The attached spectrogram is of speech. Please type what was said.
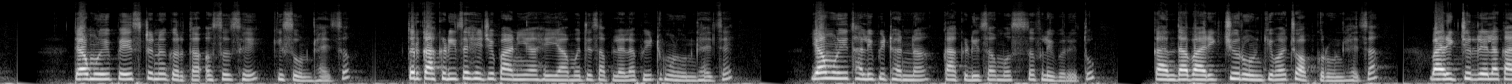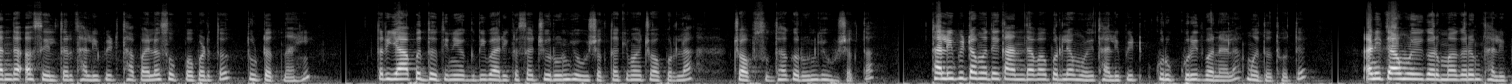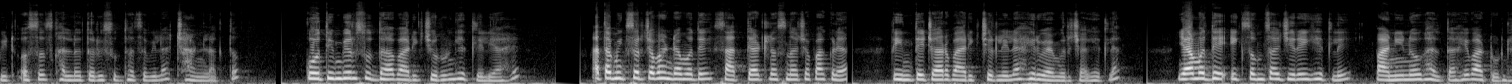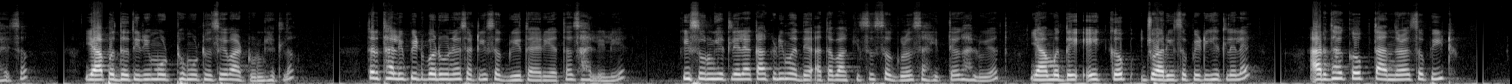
त्यामुळे पेस्ट न करता असंच हे किसून घ्यायचं. तर काकडीचं हे जे पाणी आहे यामध्येच आपल्याला पीठ मळून घ्यायचं आहे यामुळे थालीपीठांना काकडीचा मस्त फ्लेवर येतो. कांदा बारीक चिरून किंवा चॉप करून घ्यायचा. बारीक चिरलेला कांदा असेल तर थालीपीठ थापायला सोपं पडतं तुटत नाही. तर या पद्धतीने अगदी बारीक असा चिरून घेऊ शकता किंवा चॉपरला चॉपसुद्धा करून घेऊ शकता. थालीपीठामध्ये कांदा वापरल्यामुळे थालीपीठ कुरकुरीत बनायला मदत होते. आणि त्यामुळे गरमागरम थालीपीठ असंच खाल्लं तरीसुद्धा चवीला छान लागतं. कोथिंबीरसुद्धा बारीक चिरून घेतलेली आहे. आता मिक्सरच्या भांड्यामध्ये सात ते आठ लसणाच्या पाकळ्या तीन ते चार बारीक चिरलेल्या हिरव्या मिरच्या घेतल्या. यामध्ये एक चमचा जिरे घेतले पाणी न घालता हे वाटून घ्यायचं. या पद्धतीने मोठं मोठंच हे वाटून घेतलं तर थालीपीठ बनवण्यासाठी सगळी तयारी आता झालेली आहे. किसून घेतलेल्या काकडीमध्ये आता बाकीचं सगळं साहित्य घालूयात. यामध्ये एक कप ज्वारीचं पीठ घेतलेलं आहे. अर्धा कप तांदळाचं पीठ.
